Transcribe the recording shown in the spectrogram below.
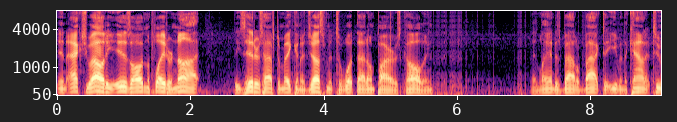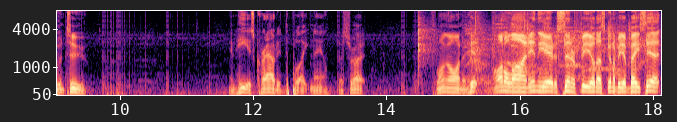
in actuality is on the plate or not, these hitters have to make an adjustment to what that umpire is calling. And Land has battled back to even the count at two and two. And he has crowded the plate now. That's right. Swung on and hit on a line in the air to center field. That's going to be a base hit.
